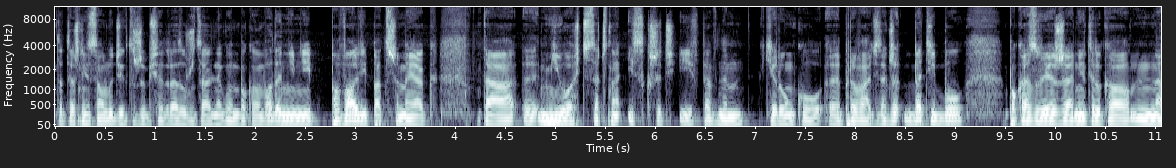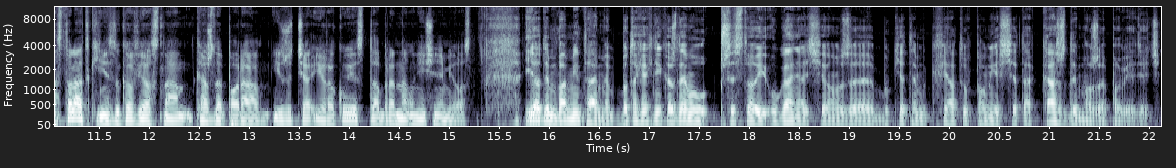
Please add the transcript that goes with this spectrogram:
To też nie są ludzie, którzy by się od razu rzucali na głęboką wodę. Niemniej powoli patrzymy, jak ta y, miłość zaczyna iskrzyć i w pewnym kierunku y, prowadzi. Także Betty Boo pokazuje, że nie tylko nastolatki, nie tylko wiosna, każda pora i życia i roku jest dobra na uniesienie miłosne. I o tym pamiętajmy, bo tak jak nie każdemu przystoi uganiać się z bukietem kwiatów po mieście, tak każdy może powiedzieć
